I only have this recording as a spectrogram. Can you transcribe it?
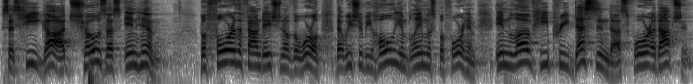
It says, He, God, chose us in Him before the foundation of the world, that we should be holy and blameless before Him. In love, He predestined us for adoption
